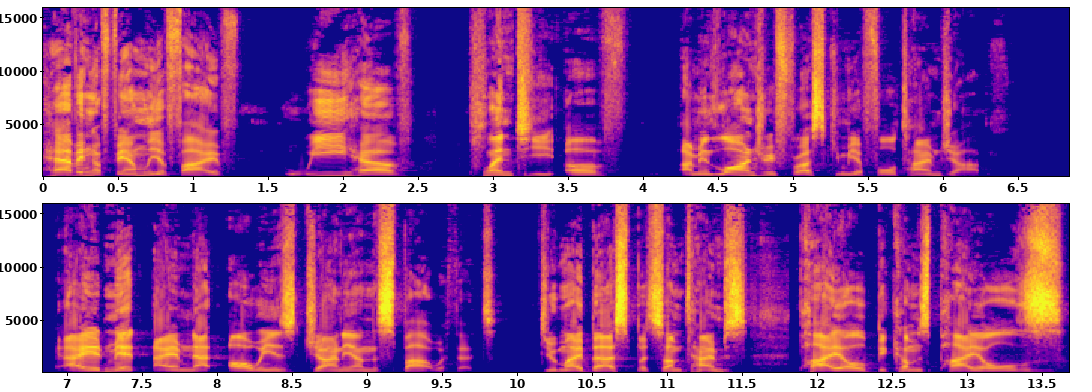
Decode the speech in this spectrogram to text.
Having a family of five, we have plenty of I mean, laundry for us can be a full time job. I admit I am not always Johnny on the spot with it. Do my best, but sometimes pile becomes piles.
